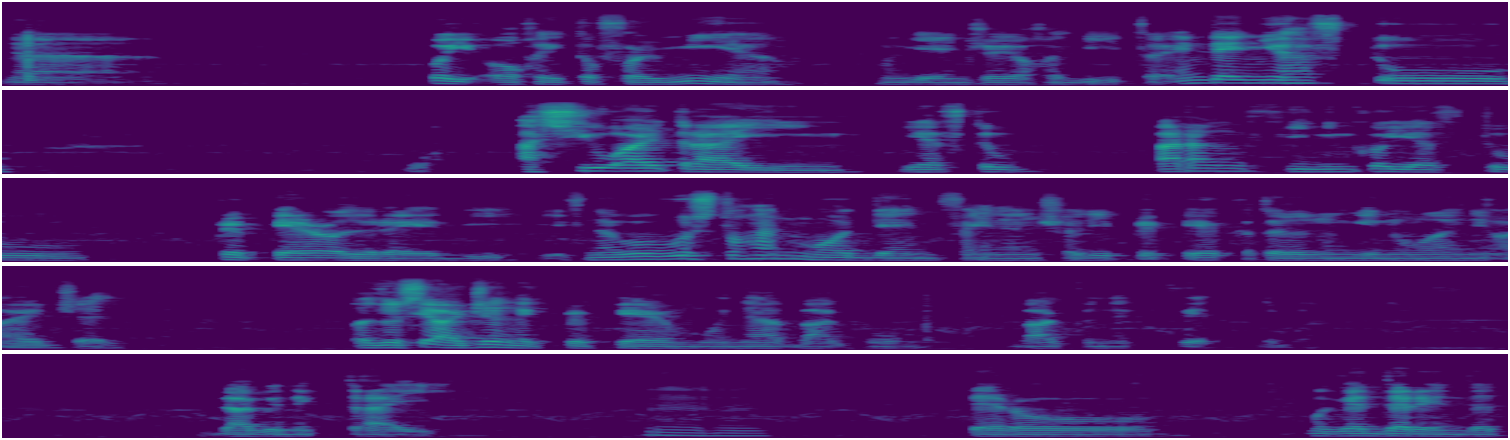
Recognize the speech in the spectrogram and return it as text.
na uy, okay to for me ah. Mag-enjoy ako dito. And then you have to as you are trying, you have to parang feeling ko you have to prepare already. If nagugustuhan mo, then financially prepare katulad ng ginawa ni Argel. Although si Argel nag-prepare muna bago bago nag-quit, di ba? Bago nag-try. Mhm. Pero maganda rin that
